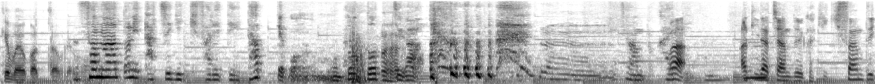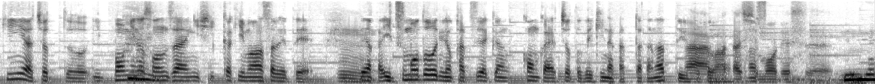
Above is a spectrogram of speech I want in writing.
けばよかった、俺も。その後に立ち聞きされていたって、この、もうど、どっちが？うん、ちゃんと書いていたんですねアキナちゃんというか、キキさん的にはちょっと一本木の存在に引っかき回されて、うんでなんかいつも通りの活躍が今回はちょっとできなかったかなっていうとあころがあります私もです。うん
